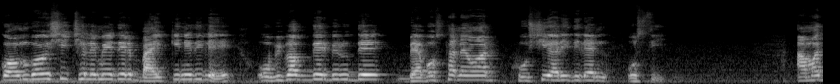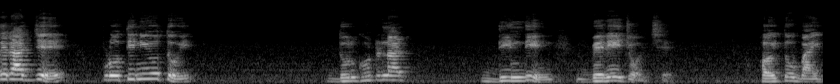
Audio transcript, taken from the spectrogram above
কম বয়সী ছেলে মেয়েদের বাইক কিনে দিলে অভিভাবকদের বিরুদ্ধে ব্যবস্থা নেওয়ার হুঁশিয়ারি দিলেন ওসি। আমাদের রাজ্যে প্রতিনিয়তই দুর্ঘটনার দিন দিন বেড়েই চলছে। হয়তো বাইক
